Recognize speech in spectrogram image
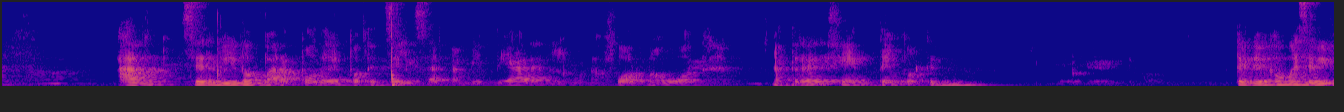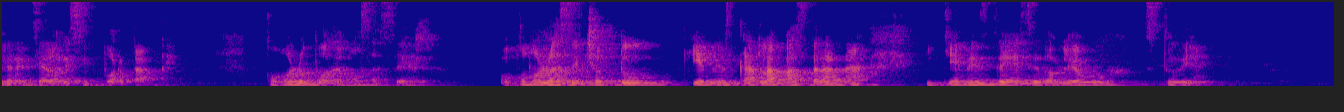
ha servido para poder potencializar también diario en alguna forma u otra, atraer gente, porque tener como ese diferenciador es importante. ¿Cómo lo podemos hacer? ¿O cómo lo has hecho tú? ¿Quién es Carla Pastrana y quién es DSW Studia?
